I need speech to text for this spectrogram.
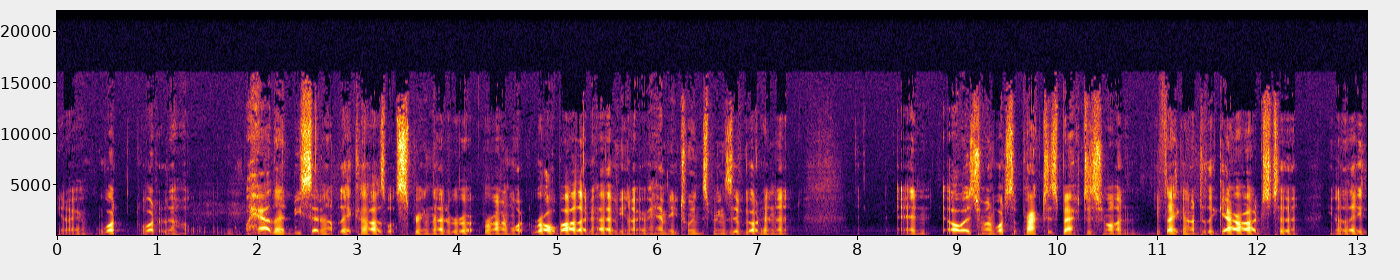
you know, what, what, how they'd be setting up their cars, what spring they'd run, what roll bar they'd have, you know, how many twin springs they've got in it, and always try and watch the practice back to try and if they go into the garage to, you know, they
